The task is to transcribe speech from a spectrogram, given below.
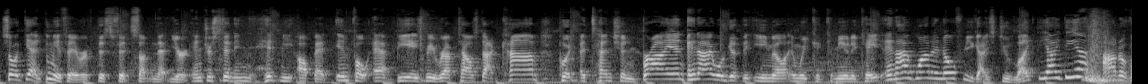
So again, do me a favor, if this fits something that you're interested in, hit me up at info at bhbreptiles.com, put attention Brian, and I will get the email and we can communicate. And I want to know from you guys, do you like the idea? Out of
